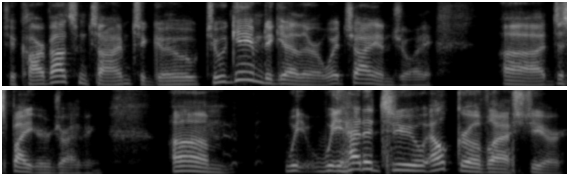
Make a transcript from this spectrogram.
to carve out some time to go to a game together, which I enjoy, uh, despite your driving. Um, we we headed to Elk Grove last year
